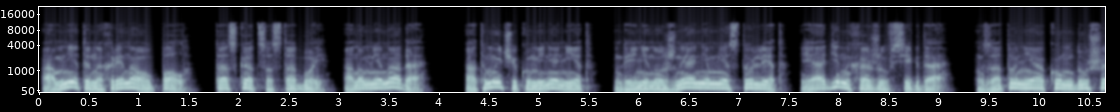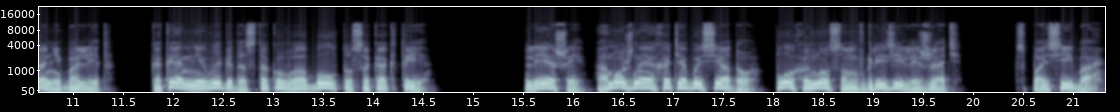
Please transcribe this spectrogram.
А мне ты нахрена упал, таскаться с тобой, оно мне надо? Отмычек у меня нет, да и не нужны они мне сто лет, я один хожу всегда, зато ни о ком душа не болит. Какая мне выгода с такого оболтуса, как ты? Леший, а можно я хотя бы сяду, плохо носом в грязи лежать? «Спасибо.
